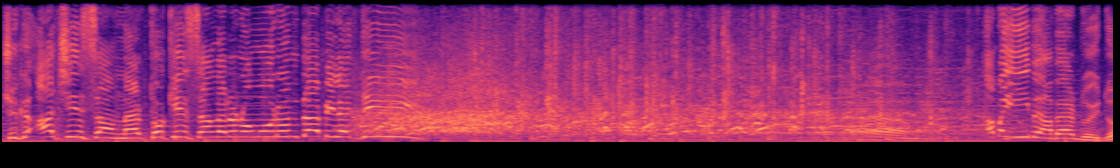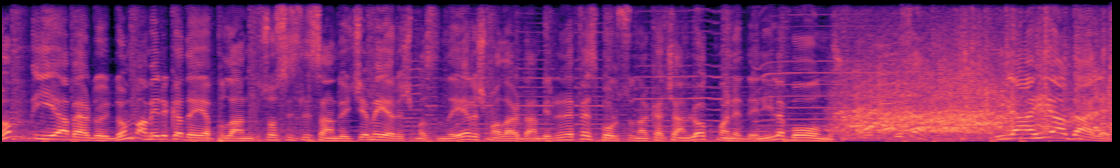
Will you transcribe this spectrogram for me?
Çünkü aç insanlar tok insanların umurunda bile değil. Ama iyi bir haber duydum. İyi haber duydum. Amerika'da yapılan sosisli sandviç yeme yarışmasında yarışmalardan biri nefes borusuna kaçan lokma nedeniyle boğulmuş. Güzel. İlahi adalet.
